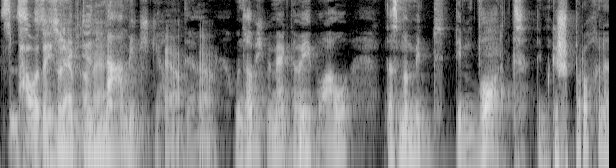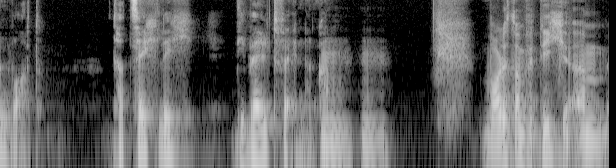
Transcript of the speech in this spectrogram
so, so, eine einfach, ne? Dynamik gehabt. Ja, Ja, ja. Und da habe ich bemerkt, hey, wow, dass man mit dem Wort, dem gesprochenen Wort, tatsächlich die Welt verändern kann. Mhm. War das dann für dich, ähm,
